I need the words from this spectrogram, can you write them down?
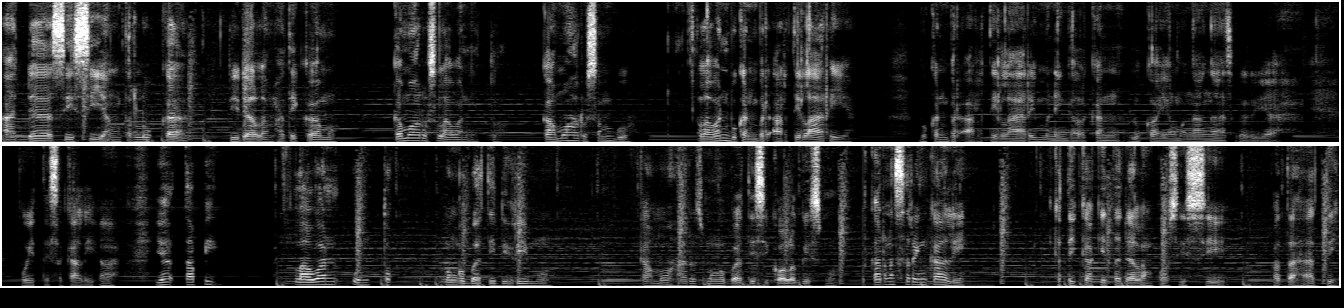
Ada sisi yang terluka di dalam hati kamu. Kamu harus lawan itu. Kamu harus sembuh. Lawan bukan berarti lari ya bukan berarti lari meninggalkan luka yang menganga seperti ya puitis sekali ah ya tapi lawan untuk mengobati dirimu. Kamu harus mengobati psikologismu. Karena sering kali ketika kita dalam posisi patah hati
